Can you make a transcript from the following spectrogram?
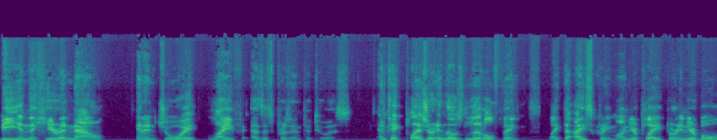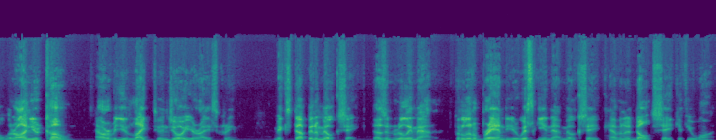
Be in the here and now and enjoy life as it's presented to us. And take pleasure in those little things, like the ice cream on your plate or in your bowl or on your cone, however you like to enjoy your ice cream. Mixed up in a milkshake, doesn't really matter. Put a little brandy or whiskey in that milkshake. Have an adult shake if you want.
